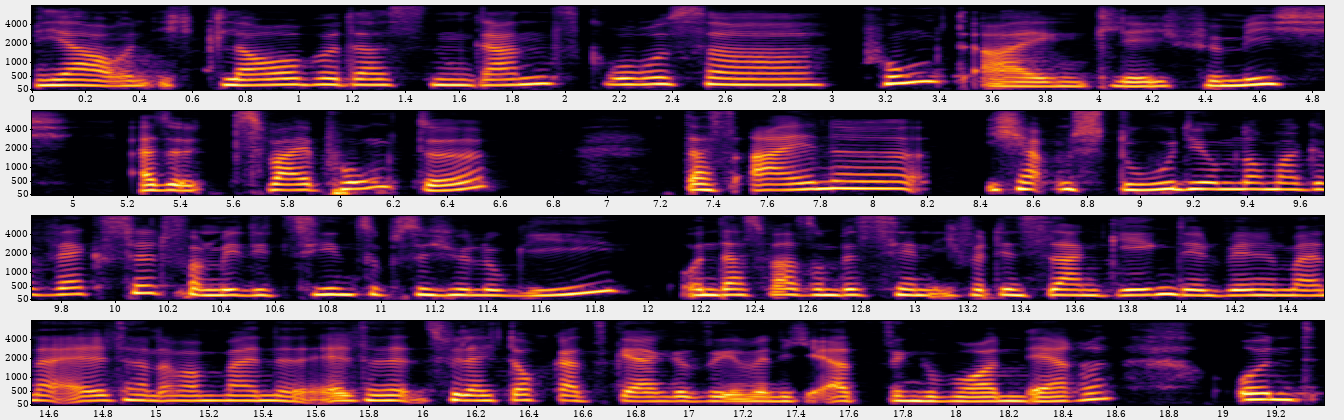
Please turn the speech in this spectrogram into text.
Ja, und ich glaube, dass ein ganz großer Punkt eigentlich für mich, also zwei Punkte. Das eine, ich habe ein Studium nochmal gewechselt von Medizin zu Psychologie und das war so ein bisschen, ich würde nicht sagen, gegen den Willen meiner Eltern, aber meine Eltern hätten es vielleicht doch ganz gern gesehen, wenn ich Ärztin geworden wäre. Und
